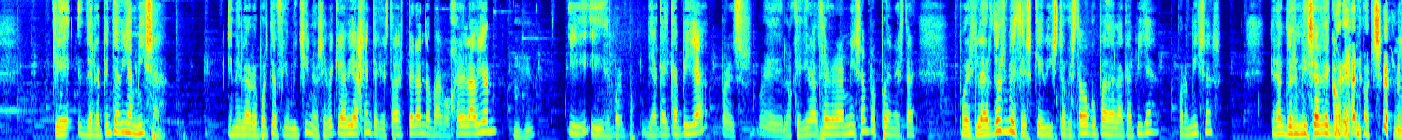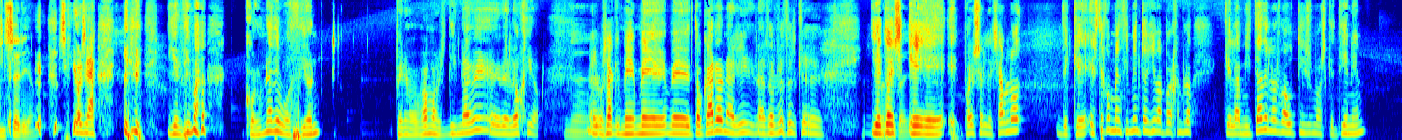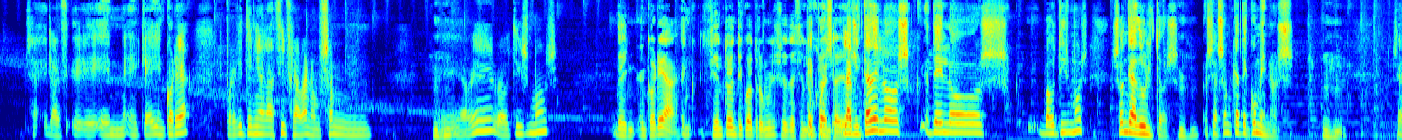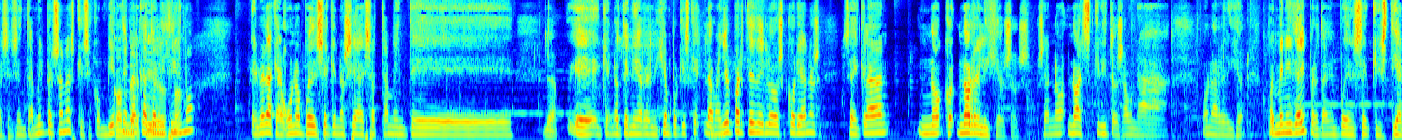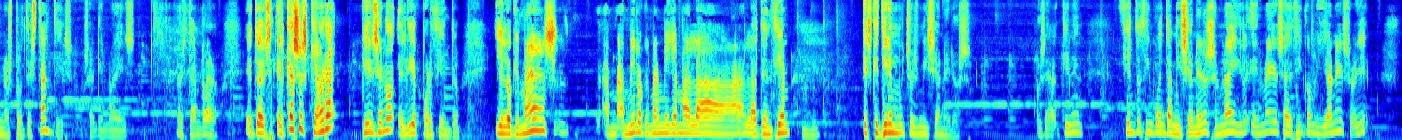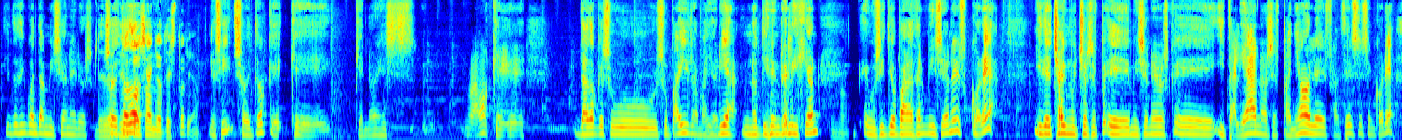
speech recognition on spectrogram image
que de repente había misa en el aeropuerto de Fiumicino. Se ve que había gente que estaba esperando para coger el avión Ujú. y, y dice, pues, ya que hay capilla, pues eh, los que quieran celebrar misa, pues pueden estar. Pues las dos veces que he visto que estaba ocupada la capilla por misas, eran dos misas de coreanos. En serio. Sí, o sea, y encima con una devoción, pero vamos, digna de, de elogio. Ya, ya. O sea, que me, me- me tocaron así las dos veces que... Y entonces, eh, eh, por eso les hablo de que este convencimiento lleva, por ejemplo, que la mitad de los bautismos que tienen, o sea, la- eh, en- eh, que hay en Corea, por aquí tenía la cifra, bueno, son, eh, a ver, bautismos, De- en Corea, En- 124.748. Eh, pues la mitad de los, de los bautismos son de adultos, o sea, son catecúmenos. O sea, 60.000 personas que se convierten al catolicismo. Es verdad que alguno puede ser que no sea exactamente. Eh, que no tenía religión, porque es que la mayor parte de los coreanos se declaran no, no religiosos, o sea, no, no adscritos a una, a una religión. Pueden venir de ahí, pero también pueden ser cristianos protestantes, o sea que no es, no es tan raro. Entonces, el caso es que ahora, piénselo, el 10%. Y en lo que más, a, a mí lo que más me llama la, la atención es que tienen muchos misioneros. O sea, tienen 150 misioneros en una, igle- en una iglesia de 5 millones, oye, 150 misioneros. De sobre 200 todo, años de historia. sí, sobre todo que, que, que no es, vamos, que dado que su, su país, la mayoría, no tienen religión, No. en un sitio para hacer misiones, Corea. Y de hecho hay muchos eh, misioneros eh, italianos, españoles, franceses en Corea.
